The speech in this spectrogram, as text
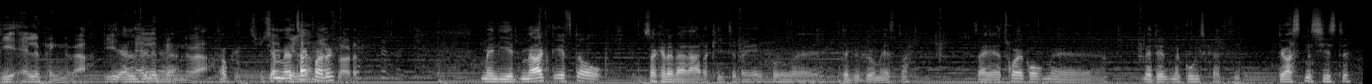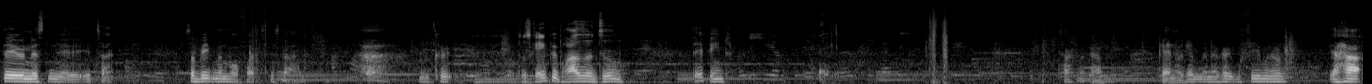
De er alle pengene værd. De er, De er alle alle, pengene pengene værd. Okay. Specielt Jamen, tak for er det. flotte. Men i et mørkt efterår, så kan det være rart at kigge tilbage på, øh, da vi blev mestre. Så jeg tror, jeg går med, med den med guldskriften. Det er også den sidste. Det er jo næsten øh, et tegn. Så ved man, hvor folk skal starte. Er kø. Du skal ikke blive presset af tiden. Det er fint. Tak for gammel. Kan jeg nå igennem den her kø på fire minutter? Jeg har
